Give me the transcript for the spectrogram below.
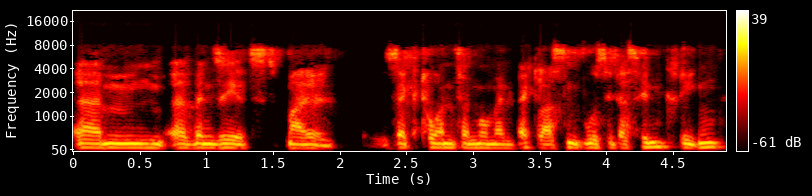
ähm, äh, wenn sie jetzt mal Sektoren für einen Moment weglassen, wo sie das hinkriegen.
